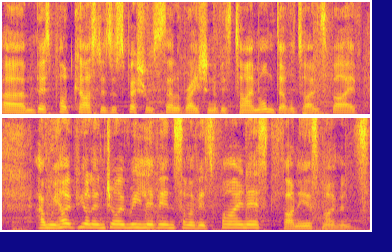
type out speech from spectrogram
Um, this podcast is a special celebration of his time on Devil Times 5, and we hope you'll enjoy reliving some of his finest, funniest moments.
